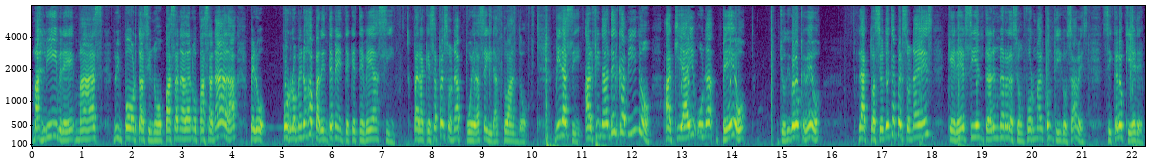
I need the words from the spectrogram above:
más libre, más, no importa si no pasa nada, no pasa nada, pero por lo menos aparentemente que te vea así. para que esa persona pueda seguir actuando. Mira, sí, al final del camino, aquí hay una, veo, yo digo lo que veo, la actuación de esta persona es querer sí entrar en una relación formal contigo, ¿sabes? Sí que lo quiere.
